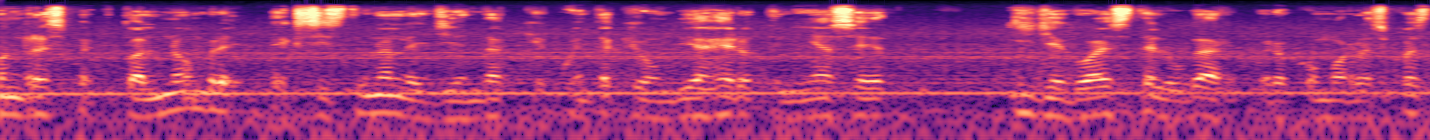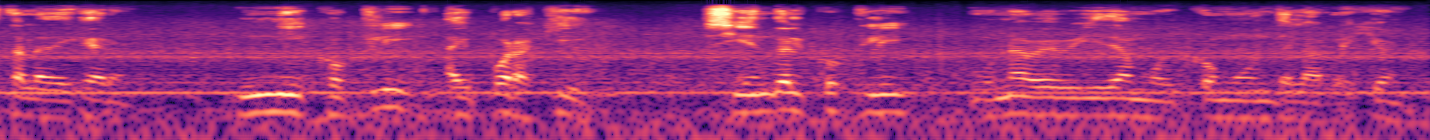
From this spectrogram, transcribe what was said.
Con respecto al nombre, existe una leyenda que cuenta que un viajero tenía sed y llegó a este lugar, pero como respuesta le dijeron, ni coclí hay por aquí, siendo el coclí una bebida muy común de la región.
